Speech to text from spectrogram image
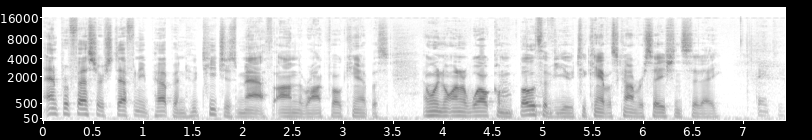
and Professor Stephanie Pepin, who teaches math on the Rockville campus. And we want to welcome both of you to Campus Conversations today. Thank you.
